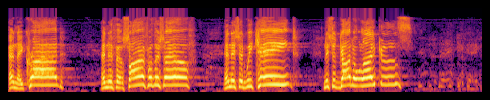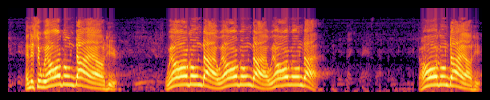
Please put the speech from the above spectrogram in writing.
and they cried and they felt sorry for themselves and they said, We can't. And they said, God don't like us. And they said, We're all going to die out here. We're all going to die. We're all going to die. We're all going to die. All going to die out here.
